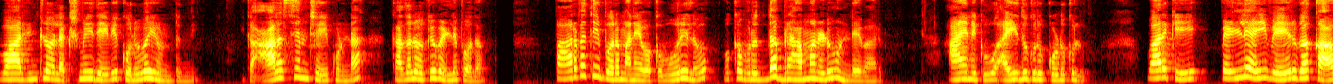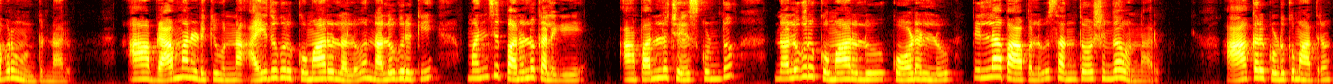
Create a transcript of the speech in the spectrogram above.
వారింట్లో లక్ష్మీదేవి కొలువై ఉంటుంది. ఇక ఆలస్యం చేయకుండా కథలోకి వెళ్ళిపోదాం. పార్వతీపురం అనే ఒక ఊరిలో ఒక వృద్ధ బ్రాహ్మణుడు ఉండేవారు. ఆయనకు ఐదుగురు కొడుకులు. వారికి పెళ్ళి అయి వేరుగా కాపురం ఉంటున్నారు. ఆ బ్రాహ్మణుడికి ఉన్న ఐదుగురు కుమారులలో నలుగురికి మంచి పనులు కలిగి ఆ పనులు చేసుకుంటూ నలుగురు కుమారులు కోడళ్ళు పిల్లా పాపలు సంతోషంగా ఉన్నారు. ఆఖరి కొడుకు మాత్రం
